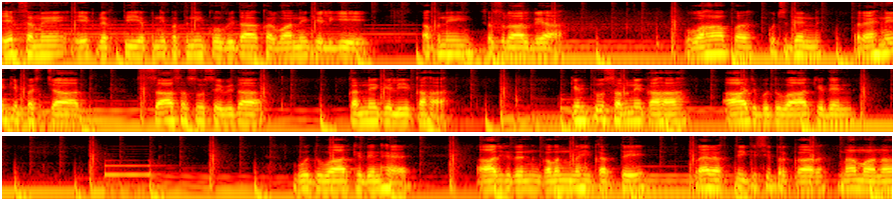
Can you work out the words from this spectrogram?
एक समय एक व्यक्ति अपनी पत्नी को विदा करवाने के लिए अपने ससुराल गया। वहाँ पर कुछ दिन रहने के पश्चात सास ससुर से विदा करने के लिए कहा। किंतु सबने कहा, आज बुधवार के दिन, बुधवार के दिन है। आज के दिन गमन नहीं करते वह व्यक्ति किसी प्रकार न माना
